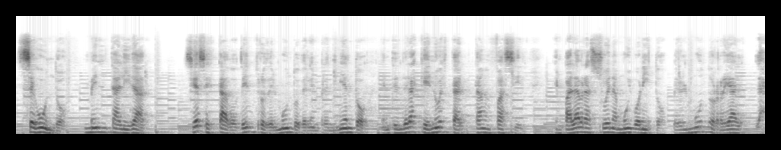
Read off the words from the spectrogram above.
Segundo, mentalidad. Si has estado dentro del mundo del emprendimiento, entenderás que no está tan fácil en palabras suena muy bonito, pero en el mundo real las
